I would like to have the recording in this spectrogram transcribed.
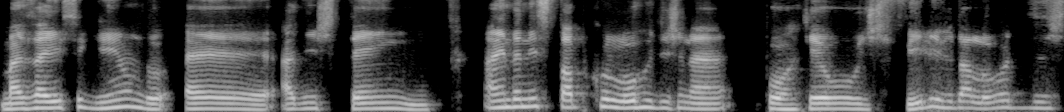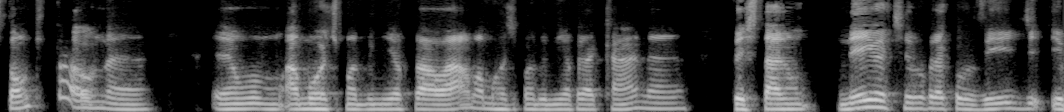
Mas aí, seguindo, é, a gente tem ainda nesse tópico Lourdes, né? Porque os filhos da Lourdes estão que tal, né? É um amor de pandemia para lá, um amor de pandemia para cá, né? Testaram negativo para Covid e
